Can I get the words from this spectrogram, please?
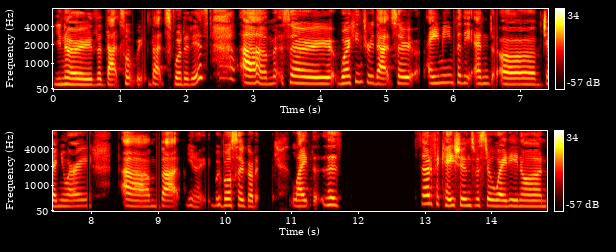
you know that that's what we, that's what it is. Um, so working through that, so aiming for the end of January, um, but you know we've also got like there's certifications we're still waiting on.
